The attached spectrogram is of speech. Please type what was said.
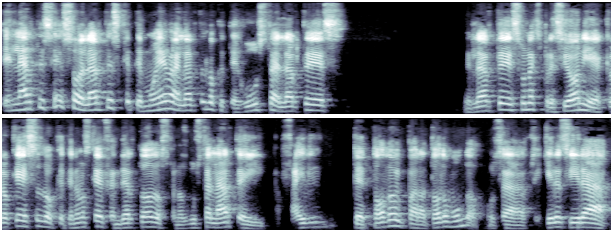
el arte es eso, el arte es que te mueva, el arte es lo que te gusta, el arte es, el arte es una expresión y creo que eso es lo que tenemos que defender todos los que nos gusta el arte y pues, hay de todo y para todo mundo. O sea, si quieres ir a,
